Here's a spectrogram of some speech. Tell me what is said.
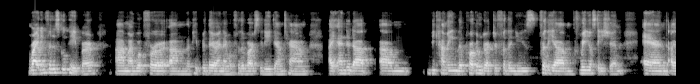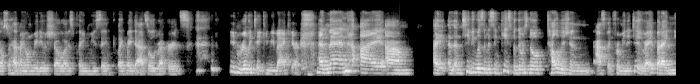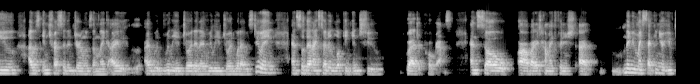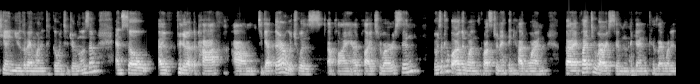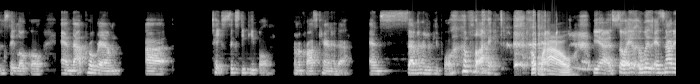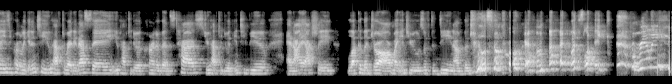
writing for the school paper. Um, I worked for um, the paper there and I worked for the varsity downtown. I ended up um, becoming the program director for the news, for the um, radio station. And I also had my own radio show. I was playing music, like my dad's old records. You're really taking me back here. and then I, um, I and TV was the missing piece, but there was no television aspect for me to do, right? But I knew I was interested in journalism. Like I, I really enjoyed it. I really enjoyed what I was doing, and so then I started looking into graduate programs. And so uh, by the time I finished at maybe my second year at U of T, I knew that I wanted to go into journalism. And so I figured out the path um, to get there, which was applying. I applied to Ryerson there was a couple other ones. Western, I think, had one, but I applied to Ryerson again because I wanted to stay local. And that program uh, takes 60 people from across Canada, and 700 people applied. Oh wow! yeah, so it, it, was. It's not an easy program to get into. You have to write an essay. You have to do a current events test. You have to do an interview. And I actually, luck of the draw, my interview was with the dean of the journalism program. I was like, really?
